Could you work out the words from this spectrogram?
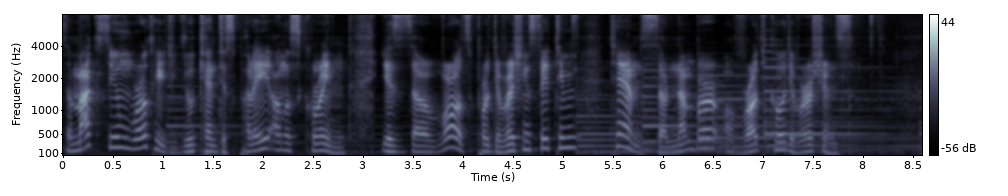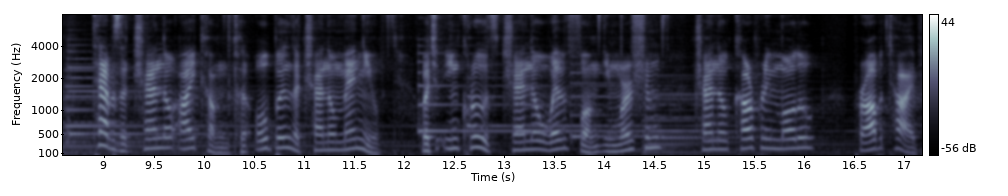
The maximum voltage you can display on the screen is the volts per division setting times the number of vertical divisions. Tap the channel icon to open the channel menu, which includes channel waveform inversion, channel coupling model, probe type,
